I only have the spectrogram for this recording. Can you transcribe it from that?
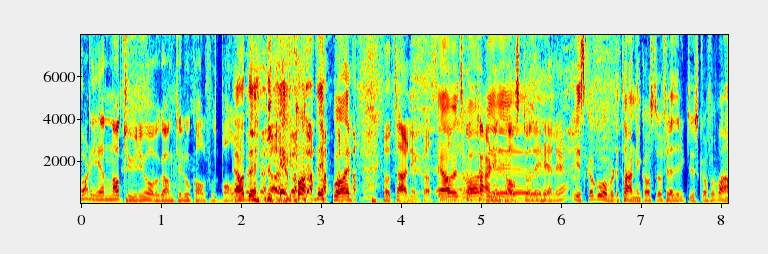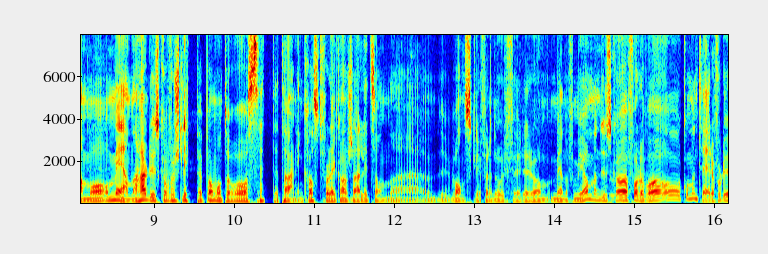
Var det en naturlig overgang til lokalfotballen? Ja, det, det, var, det var Og terningkast. Ja, sånn, vet du Og hva? terningkast og det hele? Vi skal gå over til terningkast, og Fredrik, du skal få være med og, mene her. Du skal få slippe på en måte å sette terningkast, for det kanskje er litt sånn uh, vanskelig for en ordfører å mene for mye om. Men du skal få lov å kommentere, for du,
